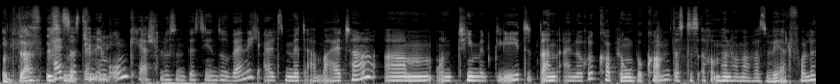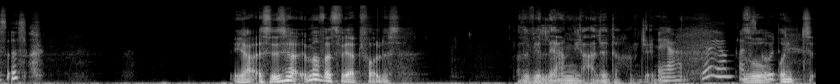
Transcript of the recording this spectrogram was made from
Und das ist heißt das denn im Umkehrschluss ein bisschen so, wenn ich als Mitarbeiter ähm, und Teammitglied dann eine Rückkopplung bekomme, dass das auch immer noch mal was Wertvolles ist? Ja, es ist ja immer was Wertvolles. Also wir lernen ja alle daran, Jenny. Ja, ja, ja, alles so, gut. Und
